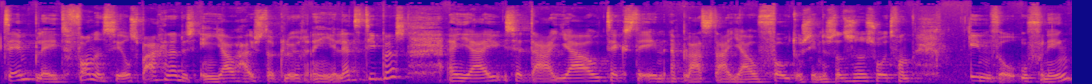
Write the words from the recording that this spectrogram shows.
template van een salespagina. Dus in jouw huisstijlkleur en in je lettertypes. En jij zet daar jouw teksten in en plaatst daar jouw foto's in. Dus dat is een soort van invuloefening.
